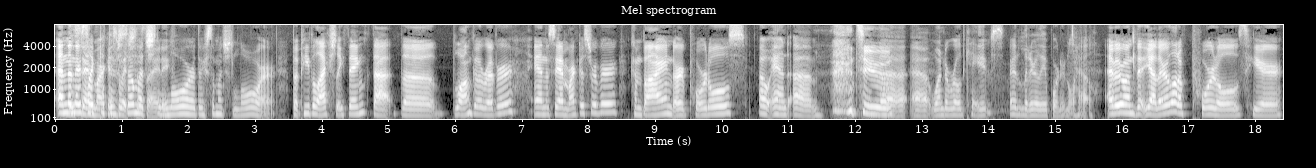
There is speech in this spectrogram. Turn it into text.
And then the there's San like, but there's Witch so much lore. There's so much lore. But people actually think that the Blanco River and the San Marcos River combined are portals oh, and um, to the uh, Wonder World caves are literally a portal to hell, everyone. That yeah, there are a lot of portals here,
